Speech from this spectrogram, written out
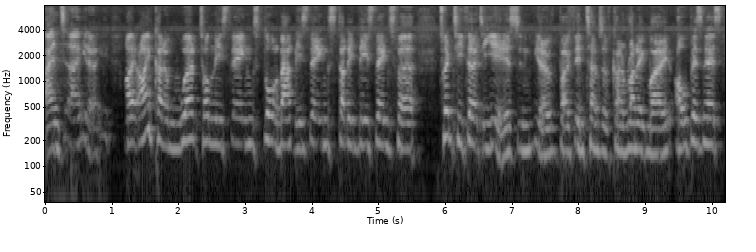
and uh, you know, I, I've kind of worked on these things, thought about these things, studied these things for 20, 30 years, and you know, both in terms of kind of running my old business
